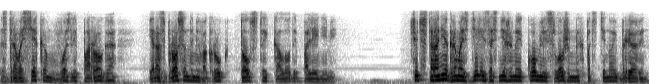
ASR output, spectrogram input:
с дровосеком возле порога и разбросанными вокруг толстой колоды поленьями. Чуть в стороне громоздились заснеженные комли сложенных под стеной бревен.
